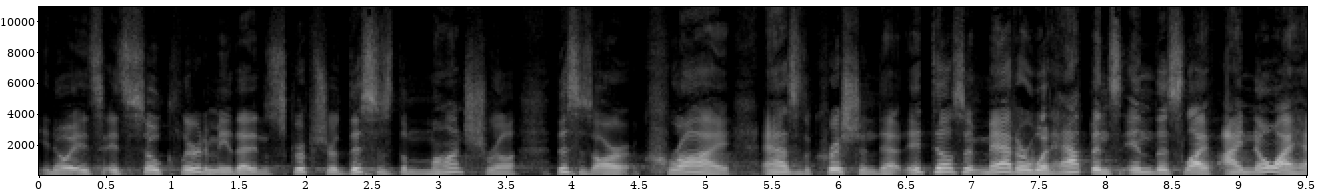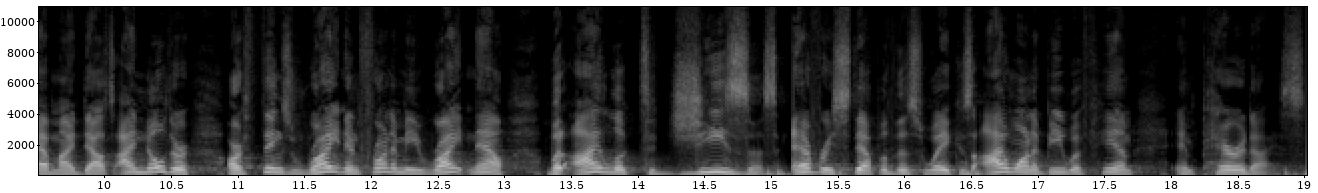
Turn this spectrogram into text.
you know, it's, it's so clear to me that in Scripture, this is the mantra, this is our cry as the Christian that it doesn't matter what happens in this life. I know I have my doubts. I know there are things right in front of me right now, but I look to Jesus every step of this way because I want to be with Him in paradise.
